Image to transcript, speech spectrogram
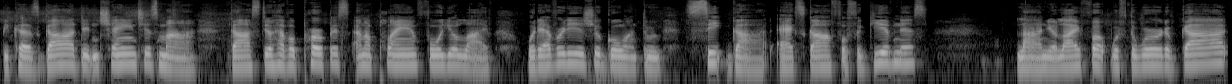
Because God didn't change his mind. God still have a purpose and a plan for your life. Whatever it is you're going through, seek God. Ask God for forgiveness Line your life up with the Word of God,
